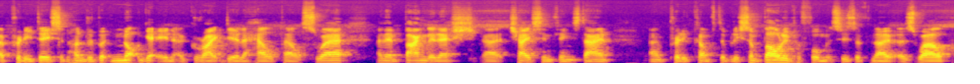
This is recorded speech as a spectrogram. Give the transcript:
a, pretty decent hundred, but not getting a great deal of help elsewhere, and then Bangladesh uh, chasing things down um, pretty comfortably. Some bowling performances of note as well.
